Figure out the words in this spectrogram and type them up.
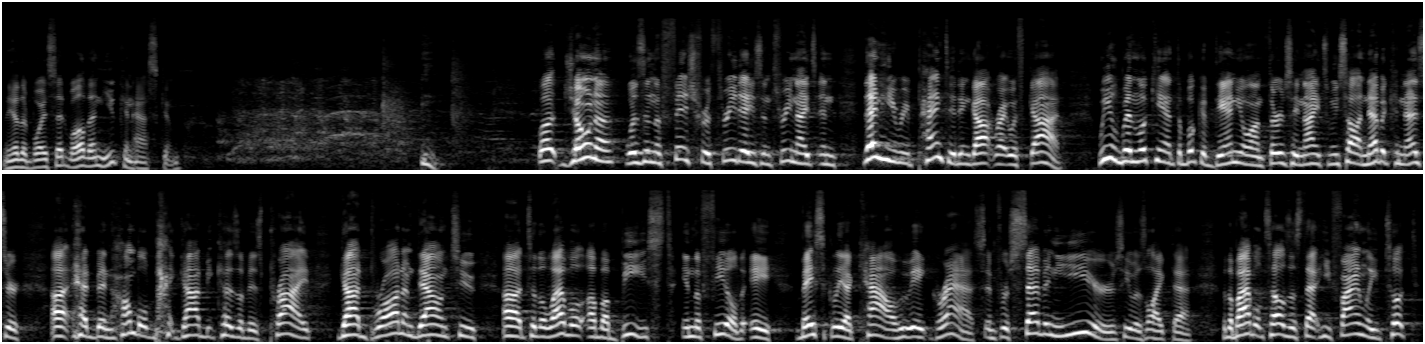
The other boy said, Well, then you can ask him. well, Jonah was in the fish for three days and three nights, and then he repented and got right with God. We've been looking at the book of Daniel on Thursday nights, and we saw Nebuchadnezzar uh, had been humbled by God because of his pride. God brought him down to, uh, to the level of a beast in the field, a, basically a cow who ate grass. And for seven years, he was like that. But the Bible tells us that he finally took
